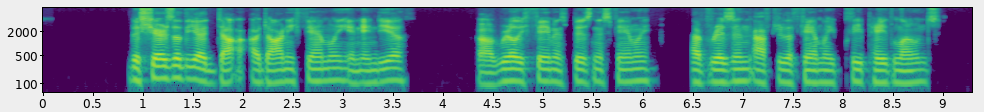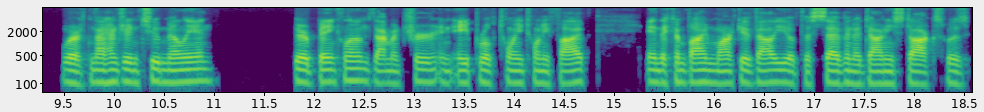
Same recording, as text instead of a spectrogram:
the shares of the Ad Adani family in India, a really famous business family, have risen after the family prepaid loans worth 902 million. Their bank loans that mature in April of 2025, and the combined market value of the seven Adani stocks was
